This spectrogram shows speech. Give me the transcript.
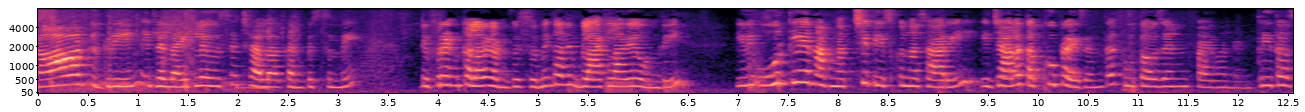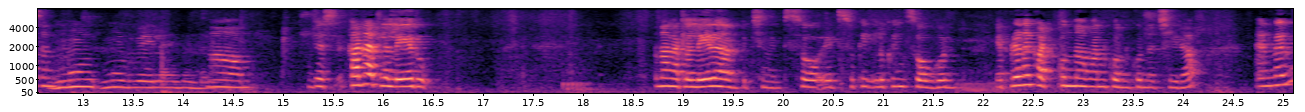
డార్క్ గ్రీన్ ఇట్లా లైట్లో చూస్తే చాలా కనిపిస్తుంది. డిఫరెంట్ కలర్ కనిపిస్తుంది కానీ బ్లాక్ లాగే ఉంది. ఇది ఊరికే నాకు నచ్చి తీసుకున్న శారీ ఇది చాలా తక్కువ ప్రైస్ ఎంత? Two thousand five hundred three thousand మూడు మూడు వేల ఐదు జస్ట్ కానీ అట్లా లేదు. నాకు అట్లా లేదు అనిపించింది so it's looking so good ఎప్పుడైనా కట్టుకుందాం అని కొనుక్కున్న చీర. అండ్ దెన్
